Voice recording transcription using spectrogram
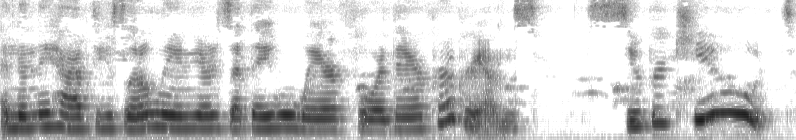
And then they have these little lanyards that they will wear for their programs. Super cute!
